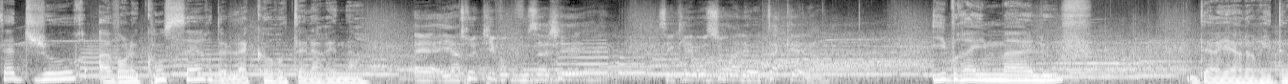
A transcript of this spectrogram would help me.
7 jours avant le concert de l'Accord Hotel Arena. Et il y a un truc qu'il faut que vous sachiez, c'est que l'émotion elle est au taquet là. Ibrahim Mahalouf, derrière le rideau.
